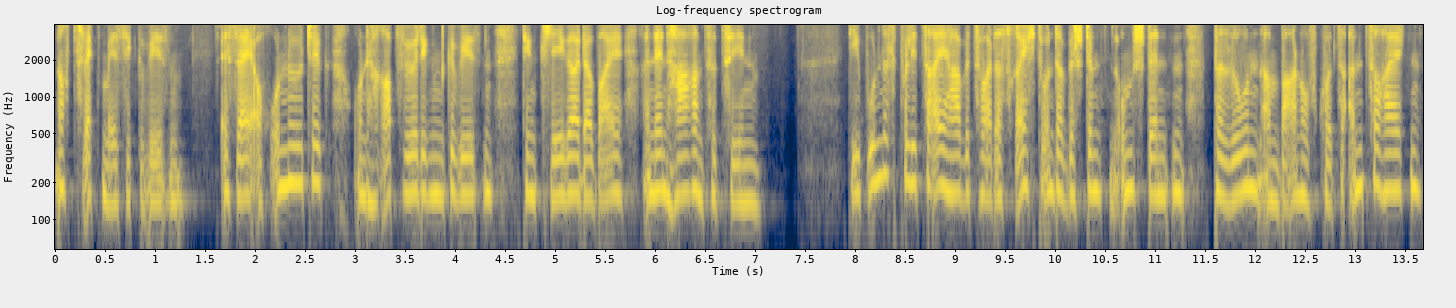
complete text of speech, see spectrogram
noch zweckmäßig gewesen. Es sei auch unnötig und herabwürdigend gewesen, den Kläger dabei an den Haaren zu ziehen. Die Bundespolizei habe zwar das Recht, unter bestimmten Umständen Personen am Bahnhof kurz anzuhalten,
